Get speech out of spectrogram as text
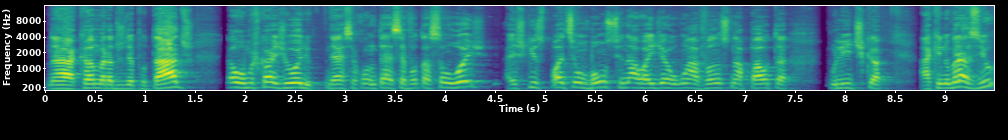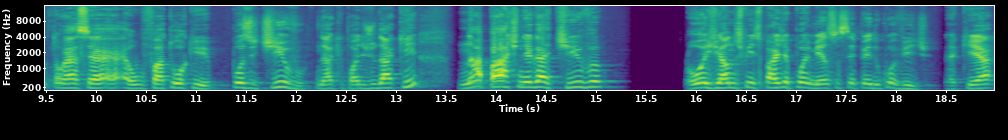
na Câmara dos Deputados. Então, vamos ficar de olho né, se acontece a votação hoje. Acho que isso pode ser um bom sinal aí de algum avanço na pauta política aqui no Brasil. Então, esse é, é o fator que, positivo né, que pode ajudar aqui. Na parte negativa, hoje é um dos principais depoimentos da CPI do Covid, né, que é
